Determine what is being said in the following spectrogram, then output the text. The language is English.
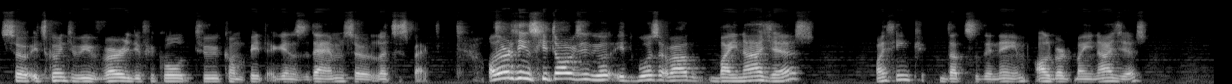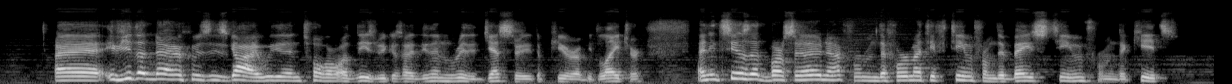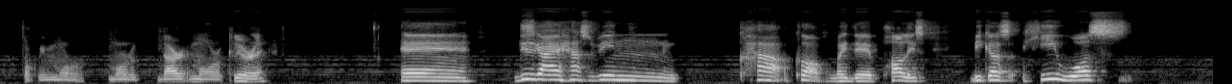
So it's going to be very difficult to compete against them. So let's expect. Other things he talks, it was about Benaiges. I think that's the name, Albert Benaiges. Uh, if you don't know who's this guy, we didn't talk about this because I didn't read it yesterday. It appeared a bit later. And it seems that Barcelona, from the formative team, from the base team, from the kids, talking more more dark, more clearly, uh, this guy has been ca- caught by the police because he was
